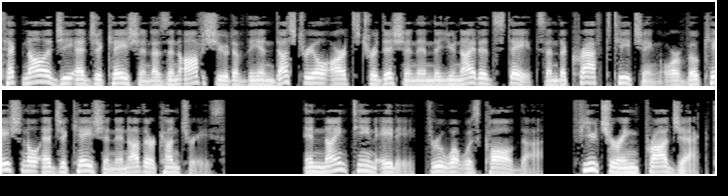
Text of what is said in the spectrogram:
Technology education is an offshoot of the industrial arts tradition in the United States and the craft teaching or vocational education in other countries. In 1980, through what was called the Futuring Project,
